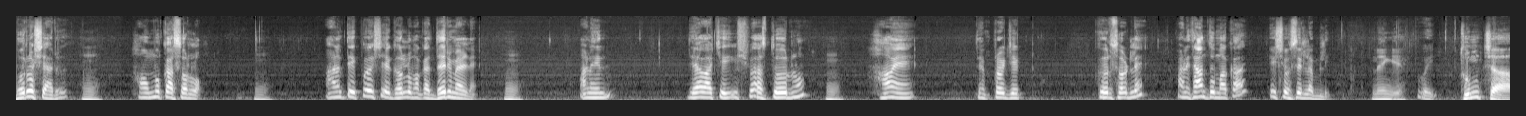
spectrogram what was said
भरोश्यार. हं, हांव मुखार सरलो. आनी ते पयशे घालून म्हाका धैर्य मेळ्ळें आनी देवाचेर विश्वास दवरून हं. हांवें तें प्रोजेक्ट कर सोडलें आनी तातूंत म्हाका यशस्वी लाभली नाही गे वय. तुमच्या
